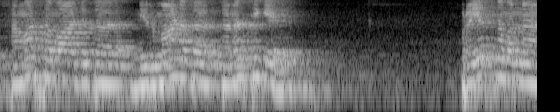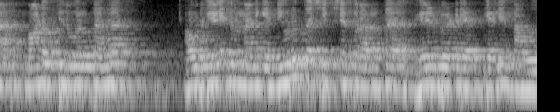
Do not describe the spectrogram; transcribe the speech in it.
ಸಮ ಸಮಾಜದ ನಿರ್ಮಾಣದ ಕನಸಿಗೆ ಪ್ರಯತ್ನವನ್ನು ಮಾಡುತ್ತಿರುವಂತಹ ಅವ್ರು ಹೇಳಿದರು ನನಗೆ ನಿವೃತ್ತ ಶಿಕ್ಷಕರು ಅಂತ ಹೇಳಬೇಡ್ರಿ ಅಂತ ಹೇಳಿ ನಾವು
